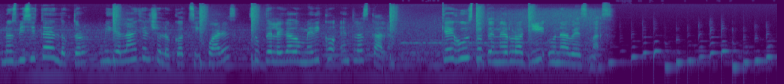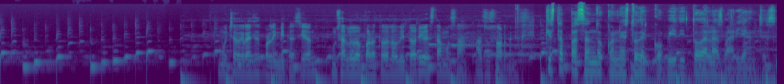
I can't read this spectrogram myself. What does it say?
nos visita el doctor Miguel Ángel Xolocotzi Juárez, subdelegado médico en Tlaxcala. Qué gusto tenerlo aquí una vez más. Muchas gracias por la invitación. Un saludo para todo el auditorio. Estamos a, a, sus órdenes. ¿Qué está pasando con esto de COVID y todas las variantes?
